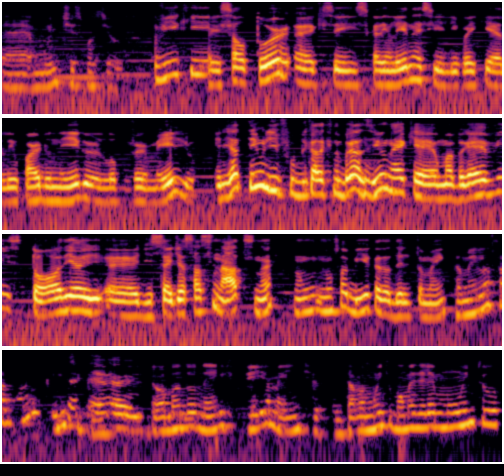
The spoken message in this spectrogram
É, muitíssimo ansioso. Eu vi que esse autor é, que vocês querem ler, né? Esse livro aí que é Leopardo Negro Lobo Vermelho. Ele já tem um livro publicado aqui no Brasil, né? Que é uma breve história é, de sete assassinatos, né? Não, não sabia que era dele também. Também lançado pela Intrínseca. É, Eu abandonei feiamente, assim. Tava muito bom, mas ele é muito.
